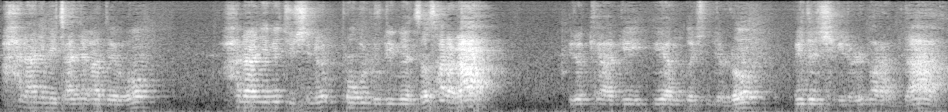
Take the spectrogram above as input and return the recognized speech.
하나님의 자녀가 되고 하나님이 주시는 복을 누리면서 살아라 이렇게 하기 위한 것인 줄로 믿으시기를 바랍니다.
